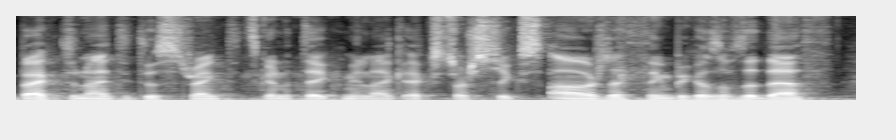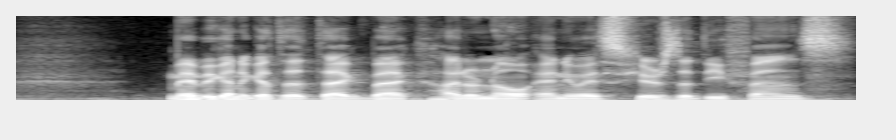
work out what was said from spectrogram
back to 92 strength. It's gonna take me like extra 6 hours I think because of the death. Maybe gonna get the attack back. I don't know. Anyways, here's the defense.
